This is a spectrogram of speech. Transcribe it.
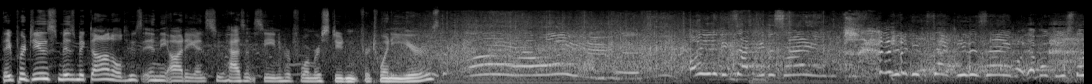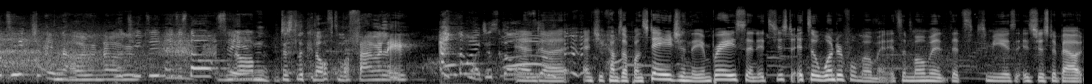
they produce Ms. McDonald, who's in the audience, who hasn't seen her former student for 20 years. Oh, you look exactly the same. You look exactly the same. What, are you still teaching? No, no. What do you do? They just dancing. No, I'm just looking after my family. Oh my God. And uh, and she comes up on stage and they embrace, and it's just it's a wonderful moment. It's a moment that's to me is is just about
